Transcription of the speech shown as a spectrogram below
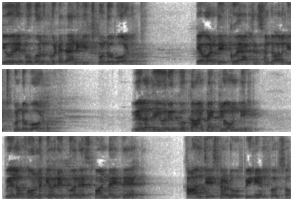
ఎవరు ఎక్కువ కొనుక్కుంటే దానికి ఇచ్చుకుంటూ పోవడం ఎవరితో ఎక్కువ యాక్సెస్ ఉంటే వాళ్ళకి ఇచ్చుకుంటూ పోవడం వీళ్ళతో ఎవరు ఎక్కువ కాంటాక్ట్లో ఉండి వీళ్ళ ఫోన్లకు ఎవరు ఎక్కువ రెస్పాండ్ అయితే కాల్ చేసినాడు ఒపీనియన్ కోసం.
